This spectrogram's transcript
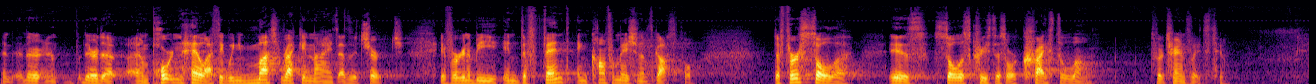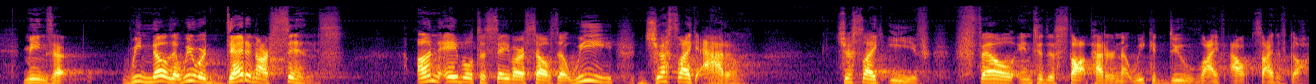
And they're, they're an important hill I think we must recognize as a church if we're going to be in defense and confirmation of the gospel. The first sola is solus Christus or Christ alone. That's what it translates to. It means that we know that we were dead in our sins, unable to save ourselves, that we, just like Adam, just like Eve, fell into this thought pattern that we could do life outside of God.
